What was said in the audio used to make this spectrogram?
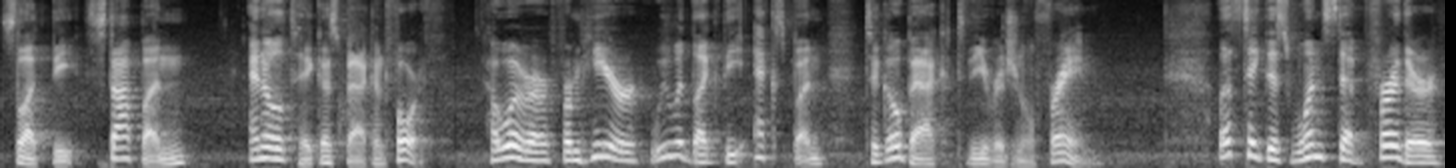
select the stop button, and it'll take us back and forth. However, from here, we would like the X button to go back to the original frame. Let's take this one step further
